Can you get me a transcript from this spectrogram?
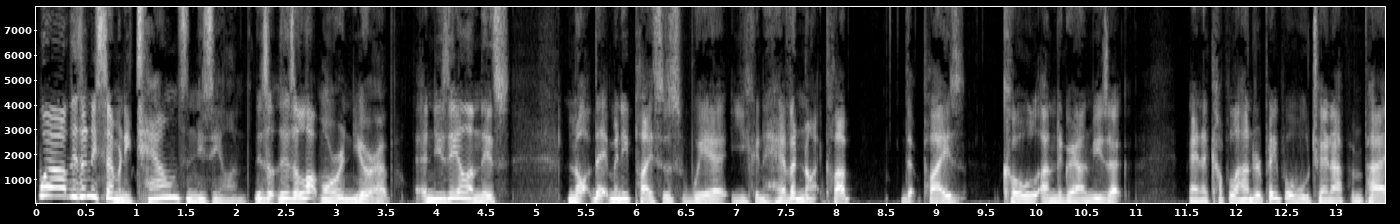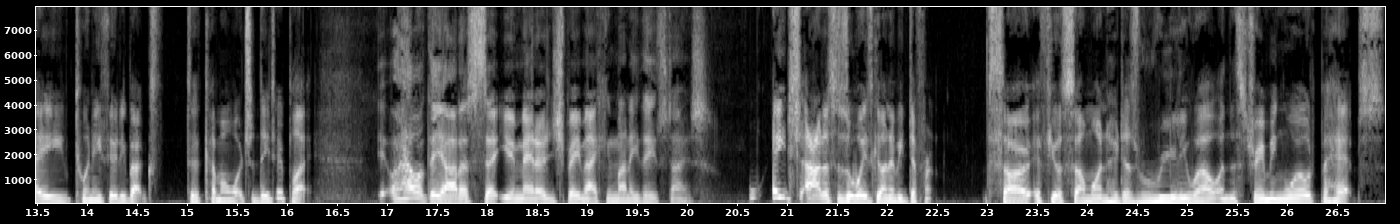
Well, there's only so many towns in New Zealand. There's a, there's a lot more in Europe. In New Zealand, there's not that many places where you can have a nightclub that plays cool underground music and a couple of hundred people will turn up and pay 20, 30 bucks to come and watch a DJ play. How have the artists that you manage be making money these days? Each artist is always going to be different. So if you're someone who does really well in the streaming world, perhaps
